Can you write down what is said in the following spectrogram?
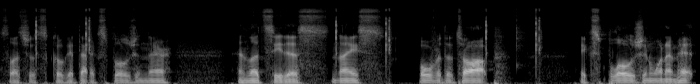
So let's just go get that explosion there. And let's see this nice over-the-top explosion when I'm hit.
